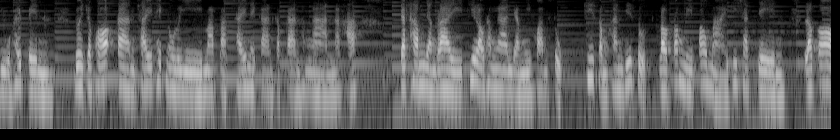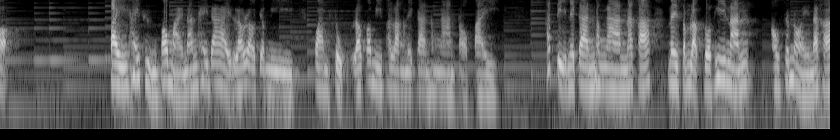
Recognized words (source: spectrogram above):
อยู่ให้เป็น โดยเฉพาะการใช้เทคโนโลยีมาปรับใช้ในการกับการทำงานนะคะ จะทำอย่างไรที่เราทำงานอย่างมีความสุขที่สำคัญที่สุดเราต้องมีเป้าหมายที่ชัดเจน แล้วก็ไปให้ถึงเป้าหมายนั้นให้ได้ แล้วเราจะมีความสุข แล้วก็มีพลังในการทำงานต่อไป คติในการทำงานนะคะ ในสำหรับตัวพี่นั้นเอาซะหน่อยนะคะ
